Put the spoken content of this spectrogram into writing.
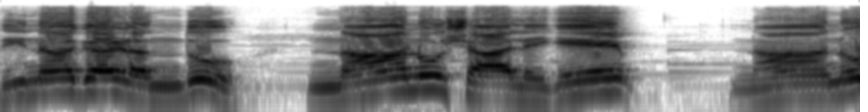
ದಿನಗಳಂದು ನಾನು ಶಾಲೆಗೆ ನಾನು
